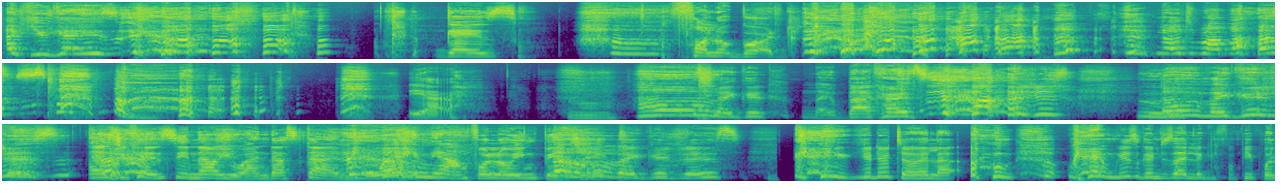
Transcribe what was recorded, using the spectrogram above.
Like you guys. Guys, follow God. Not purpose. Yeah. Mm. Oh my god. My back hurts. Just, mm. oh my goodness. As you can see now, you understand why me I'm following page Oh my goodness. you know, Tawela, I'm just going to start looking for people.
